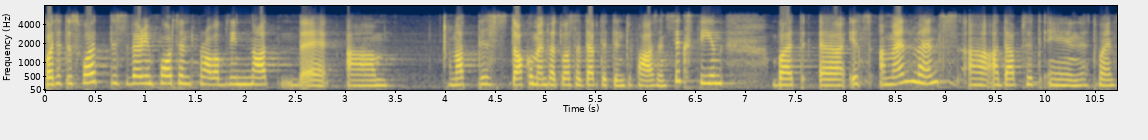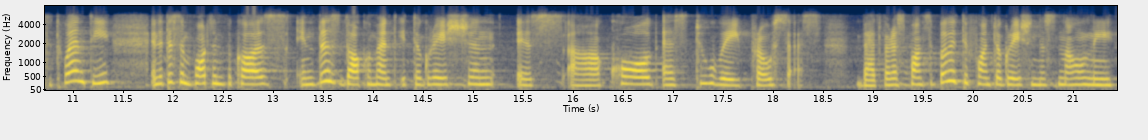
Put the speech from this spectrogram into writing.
but it is what is very important, probably not the um, not this document that was adopted in 2016, but uh, its amendments uh, adopted in 2020. And it is important because in this document, integration is uh, called as two-way process, that the responsibility for integration is not only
